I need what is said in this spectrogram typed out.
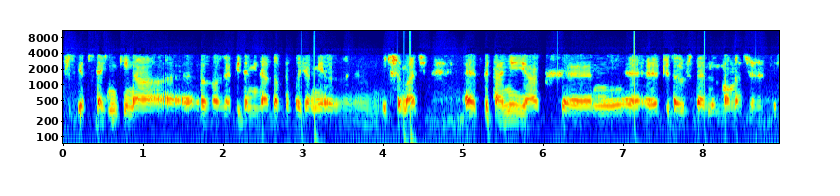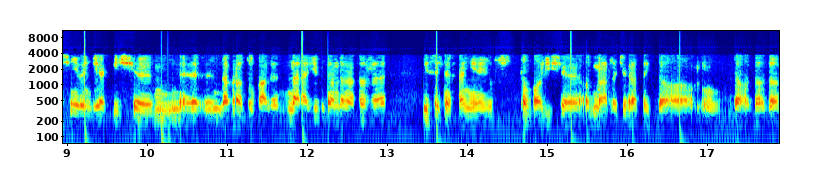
wszystkie wskaźniki na rozwoju epidemii na dobrym poziomie utrzymać. E, pytanie, jak, czy to już ten moment, że rzeczywiście nie będzie jakichś nawrotów, ale na razie wygląda na to, że jesteśmy w stanie już powoli się odmarzyć, wracać do, do, do, do,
